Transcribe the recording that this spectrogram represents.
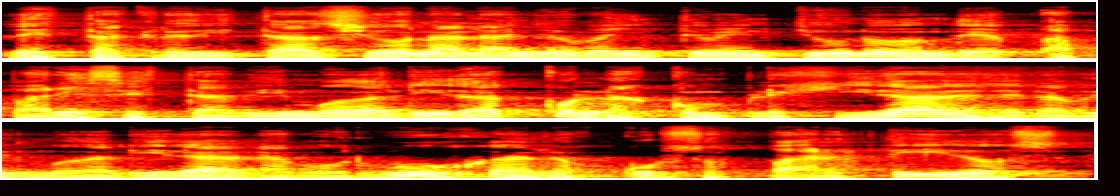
de esta acreditación al año 2021, donde aparece esta bimodalidad con las complejidades de la bimodalidad, las burbujas, los cursos partidos.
